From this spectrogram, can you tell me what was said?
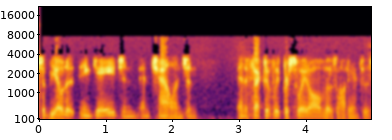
to be able to engage and, and challenge and and effectively persuade all of those audiences.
